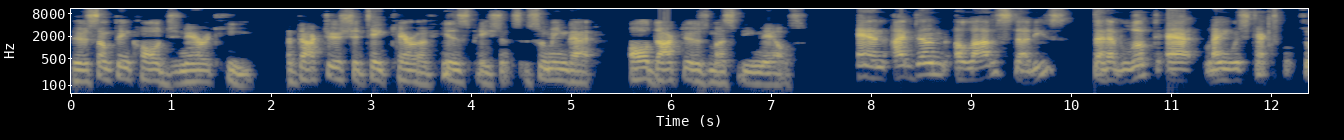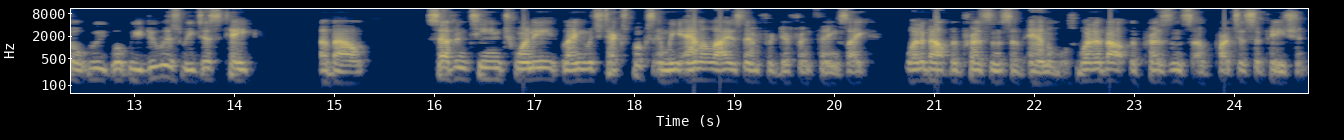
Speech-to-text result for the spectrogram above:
there's something called generic he a doctor should take care of his patients, assuming that all doctors must be males. And I've done a lot of studies that have looked at language textbooks. So we, what we do is we just take about 17, 20 language textbooks and we analyze them for different things. Like what about the presence of animals? What about the presence of participation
